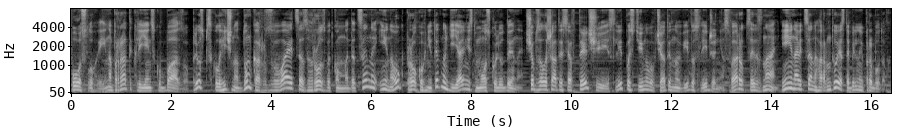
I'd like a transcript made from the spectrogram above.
послуги і набирати клієнтську базу. Плюс психологічна думка розвивається з розвитком медицини і наук про когнітивну діяльність мозку людини. Щоб залишатися в течії, слід постійно вивчати нові дослідження, сферу цих знань, і навіть це не гарантує стабільний прибуток.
